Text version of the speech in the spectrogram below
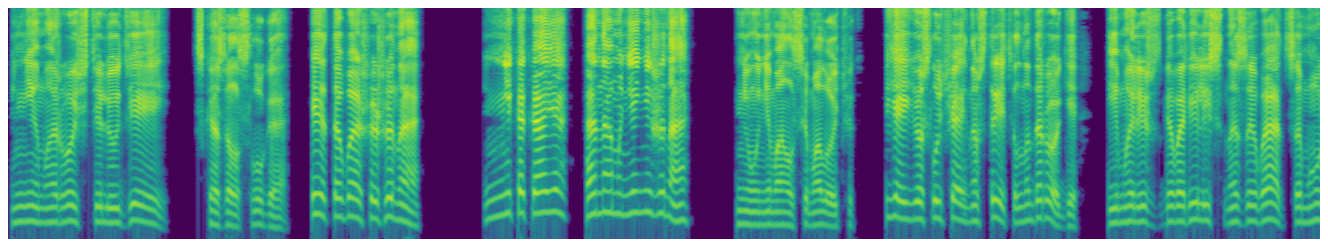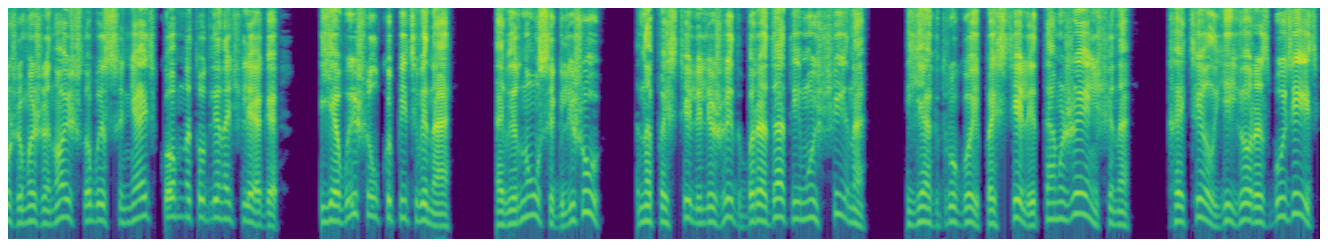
«Не морочьте людей», — сказал слуга, — «это ваша жена». «Никакая она мне не жена», — не унимался молодчик. «Я ее случайно встретил на дороге, и мы лишь сговорились называться мужем и женой, чтобы снять комнату для ночлега. Я вышел купить вина, а вернулся, гляжу, на постели лежит бородатый мужчина. Я к другой постели, там женщина. Хотел ее разбудить,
